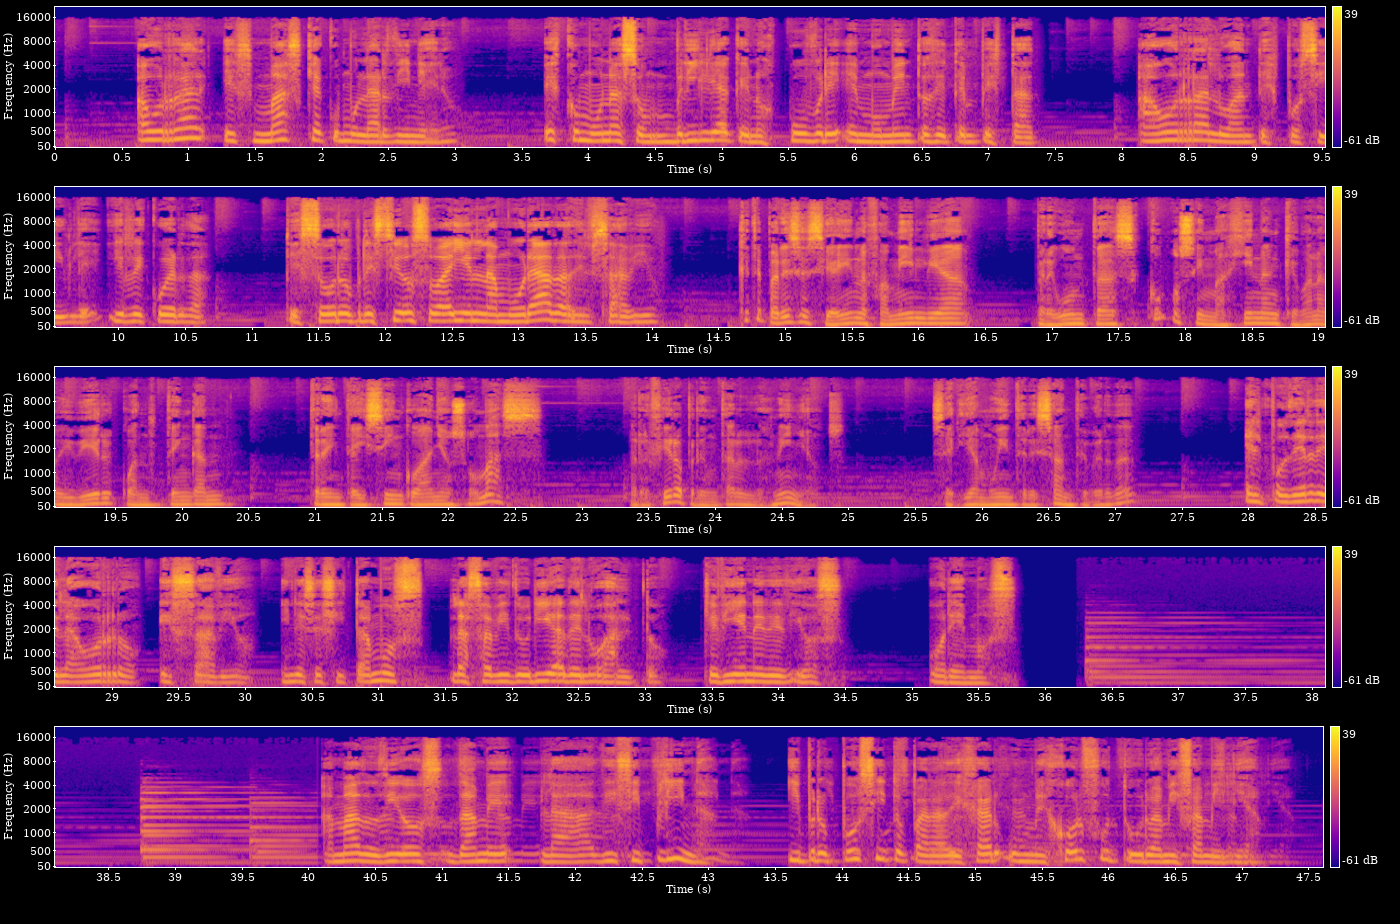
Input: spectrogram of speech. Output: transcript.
Ahorrar es más que acumular dinero. Es como una sombrilla que nos cubre en momentos de tempestad. Ahorra lo antes posible y recuerda, tesoro precioso hay en la morada del sabio. ¿Qué te parece si ahí en la familia preguntas cómo se imaginan que van a vivir cuando tengan 35 años o más. Me refiero a preguntarle a los niños. Sería muy interesante, ¿verdad? El poder del ahorro es sabio y necesitamos la sabiduría de lo alto, que viene de Dios. Oremos. Amado Dios, dame la disciplina y propósito para dejar un mejor futuro a mi familia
